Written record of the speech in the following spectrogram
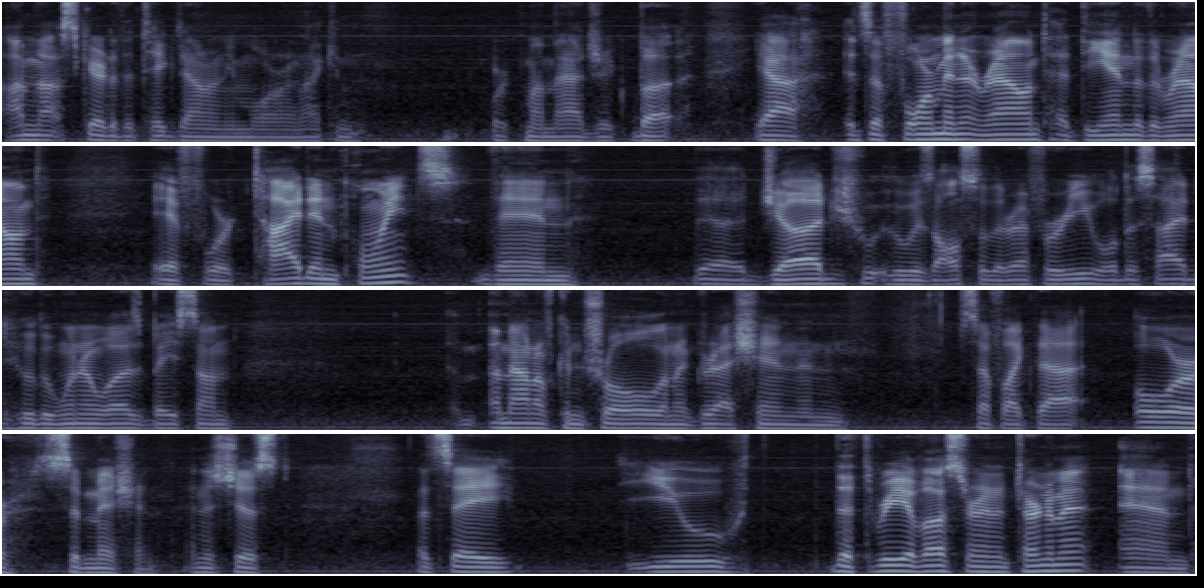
I'm not scared of the takedown anymore, and I can work my magic. But yeah, it's a four minute round. At the end of the round, if we're tied in points, then the judge, who is also the referee, will decide who the winner was based on amount of control and aggression and stuff like that, or submission. And it's just, let's say you, the three of us are in a tournament, and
